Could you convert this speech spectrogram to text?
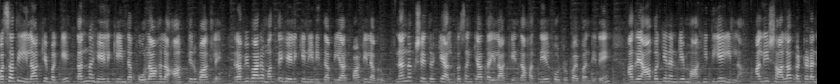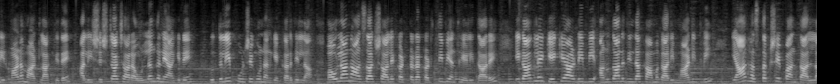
ವಸತಿ ಇಲಾಖೆ ಬಗ್ಗೆ ತನ್ನ ಹೇಳಿಕೆಯಿಂದ ಕೋಲಾಹಲ ಆಗ್ತಿರುವಾಗಲೇ ರವಿವಾರ ಮತ್ತೆ ಹೇಳಿಕೆ ನೀಡಿದ್ದ ಬಿಆರ್ ಪಾಟೀಲ್ ಅವರು, ನನ್ನ ಕ್ಷೇತ್ರಕ್ಕೆ ಅಲ್ಪಸಂಖ್ಯಾತ ಇಲಾಖೆಯಿಂದ ಹದಿನೇಳು ಕೋಟಿ ರೂಪಾಯಿ ಬಂದಿದೆ. ಆದ್ರೆ ಆ ಬಗ್ಗೆ ನನಗೆ ಮಾಹಿತಿಯೇ ಇಲ್ಲ. ಅಲ್ಲಿ ಶಾಲಾ ಕಟ್ಟಡ ನಿರ್ಮಾಣ ಮಾಡಲಾಗ್ತಿದೆ. ಅಲ್ಲಿ ಶಿಷ್ಟಾಚಾರ ಉಲ್ಲಂಘನೆ ಆಗಿದೆ. ಗುದ್ದಲಿ ಪೂಜೆಗೂ ನನಗೆ ಕರೆದಿಲ್ಲ. ಮೌಲಾನಾ ಆಜಾದ್ ಶಾಲೆ ಕಟ್ಟಡ ಕಟ್ತೀವಿ ಅಂತ ಹೇಳಿದ್ದಾರೆ. ಈಗಾಗಲೇ ಕೆಕೆಆರ್ಡಿಬಿ ಅನುದಾನದಿಂದ ಕಾಮಗಾರಿ ಮಾಡಿದ್ವಿ. ಯಾರ್ ಹಸ್ತಕ್ಷೇಪ ಅಂತ ಅಲ್ಲ,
